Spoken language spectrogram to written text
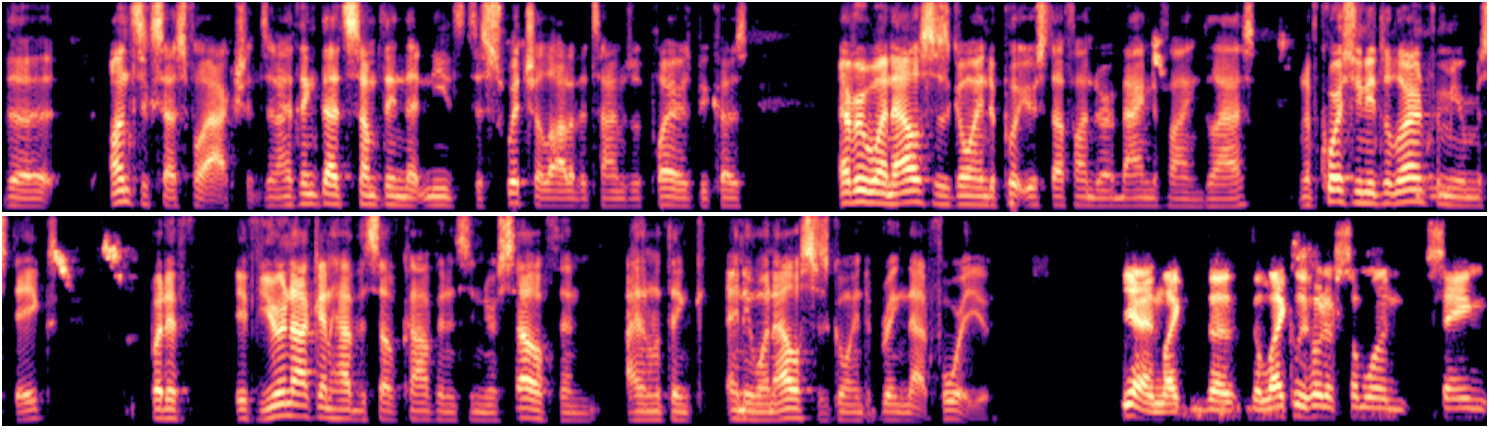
the unsuccessful actions. And I think that's something that needs to switch a lot of the times with players because everyone else is going to put your stuff under a magnifying glass. And of course, you need to learn from mm-hmm. your mistakes. But if if you're not going to have the self confidence in yourself, then I don't think anyone else is going to bring that for you. Yeah, and like the the likelihood of someone saying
